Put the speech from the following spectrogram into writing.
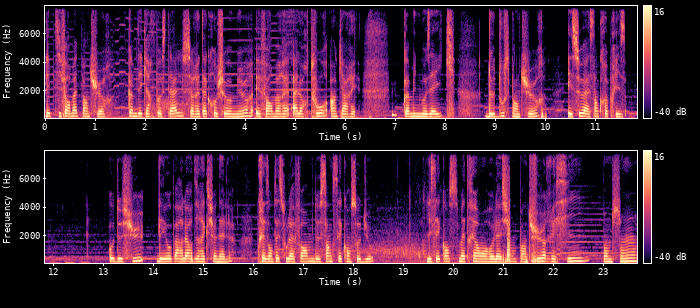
les petits formats de peinture, comme des cartes postales, seraient accrochés au mur et formeraient à leur tour un carré, comme une mosaïque, de douze peintures, et ce à cinq reprises. Au-dessus, des haut-parleurs directionnels, présentés sous la forme de cinq séquences audio. Les séquences mettraient en relation peinture, récit, bande-son,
